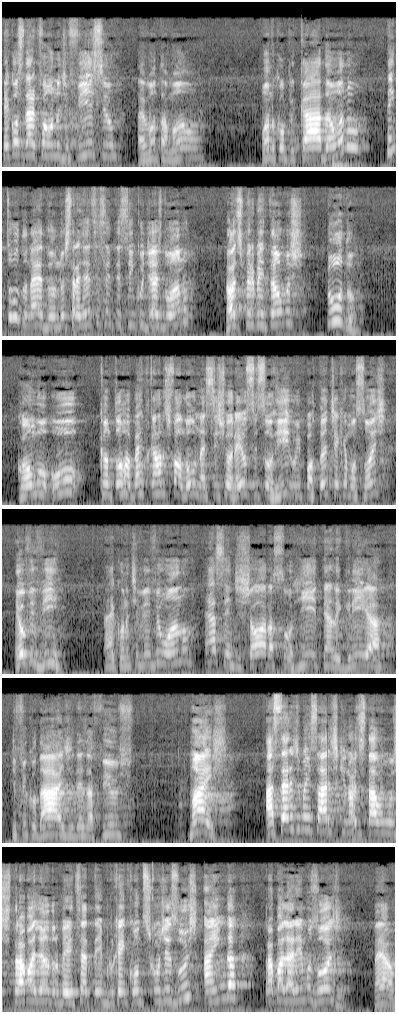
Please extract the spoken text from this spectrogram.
Quem considera que foi um ano difícil, levanta a mão um ano complicado, é um ano tem tudo, né? Nos 365 dias do ano, nós experimentamos tudo. Como o cantor Roberto Carlos falou, né? Se chorei ou se sorri, o importante é que emoções eu vivi. É, quando a gente vive um ano, é assim, a gente chora, sorri, tem alegria, dificuldade, desafios. Mas a série de mensagens que nós estávamos trabalhando no mês de setembro, que é Encontros com Jesus, ainda trabalharemos hoje. Né? A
